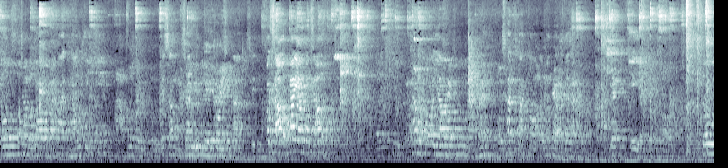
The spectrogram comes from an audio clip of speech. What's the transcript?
到差唔多八九点， 一三五七四点几开始啊，四点。国手加油，国手！差唔多有七八个咁样嘅啫，一一日都唔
